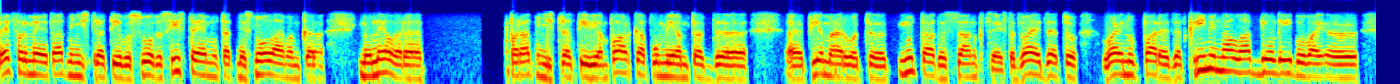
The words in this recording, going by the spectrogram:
reformējot administratīvo sodu sistēmu, tad mēs nolēmām, ka nu, nevar par administratīviem pārkāpumiem, tad uh, piemērot uh, nu, tādas sankcijas. Tad vajadzētu vai nu paredzēt kriminālu atbildību, vai uh,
